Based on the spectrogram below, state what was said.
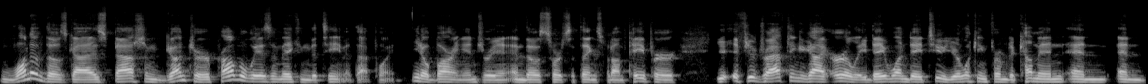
one of those guys, Basham Gunter, probably isn't making the team at that point, you know, barring injury and, and those sorts of things. But on paper, you, if you're drafting a guy early, day one, day two, you're looking for him to come in and and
